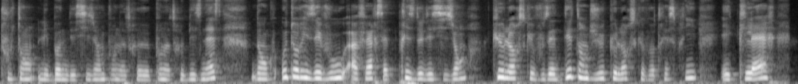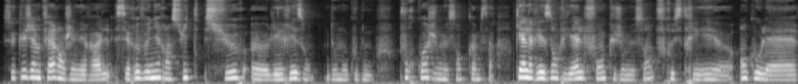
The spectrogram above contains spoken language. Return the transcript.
tout le temps les bonnes décisions pour notre, pour notre business. Donc autorisez-vous à faire cette prise de décision que lorsque vous êtes détendu, que lorsque votre esprit est clair. Ce que j'aime faire en général, c'est revenir ensuite sur euh, les raisons de mon coup de mou. Pourquoi je me sens comme ça? Quelles raisons réelles font que je me sens frustrée, euh, en colère,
